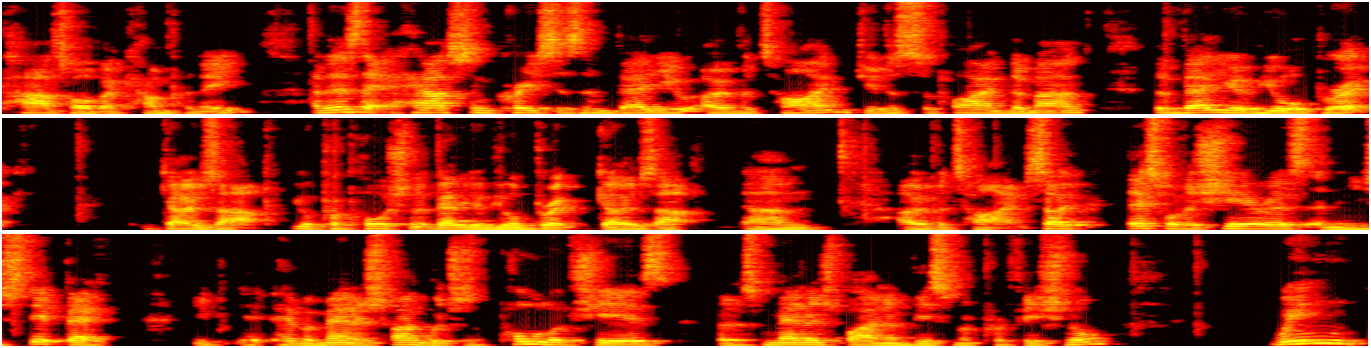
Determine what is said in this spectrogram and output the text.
part of a company, and as that house increases in value over time due to supply and demand, the value of your brick goes up. Your proportionate value of your brick goes up. Um, over time. So that's what a share is. And then you step back you have a managed fund, which is a pool of shares, but it's managed by an investment professional. When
